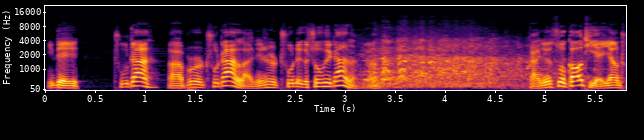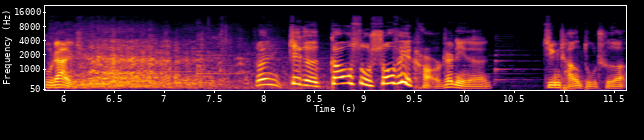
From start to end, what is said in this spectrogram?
你得出站啊，不是出站了，你是出这个收费站呢啊，感觉坐高铁一样出站去。说这个高速收费口这里呢，经常堵车，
